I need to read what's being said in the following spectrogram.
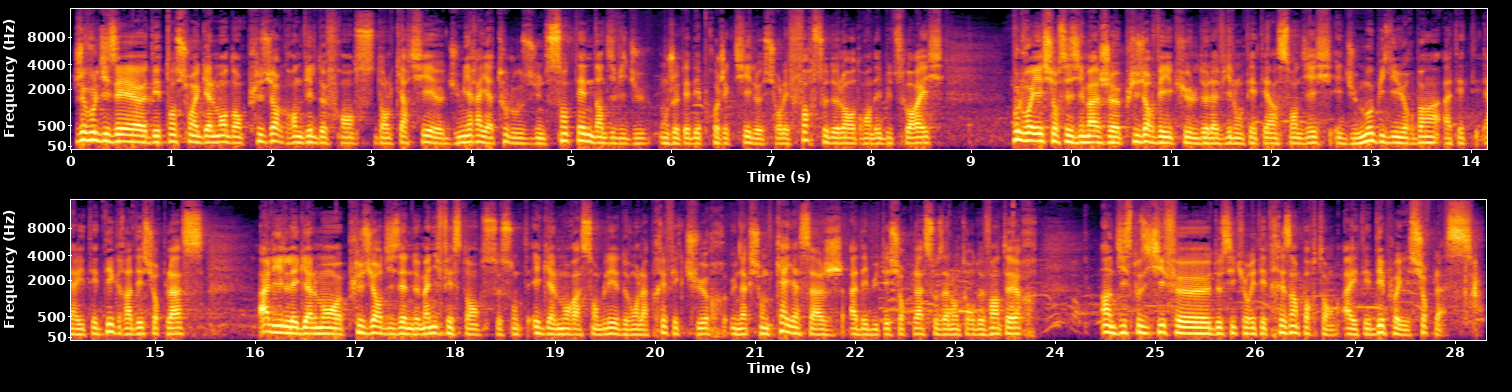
Je vous le disais, des tensions également dans plusieurs grandes villes de France. Dans le quartier du Mirail à Toulouse, une centaine d'individus ont jeté des projectiles sur les forces de l'ordre en début de soirée. Vous le voyez sur ces images, plusieurs véhicules de la ville ont été incendiés et du mobilier urbain a été, dégradé sur place. À Lille également, plusieurs dizaines de manifestants se sont également rassemblés devant la préfecture. Une action de caillassage a débuté sur place aux alentours de 20h. Un dispositif de sécurité très important a été déployé sur place.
